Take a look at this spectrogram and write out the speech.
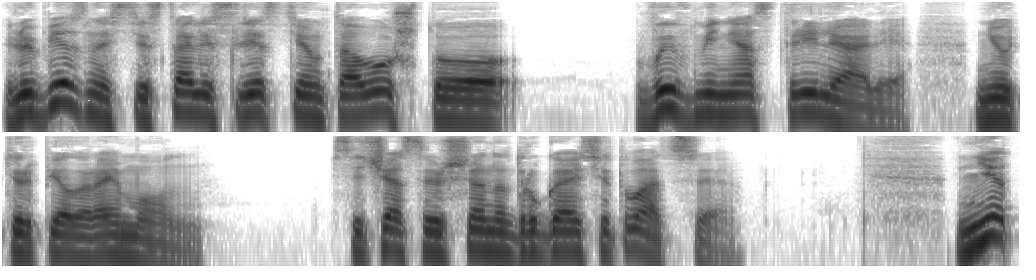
Любезности стали следствием того, что вы в меня стреляли, не утерпел Раймон. Сейчас совершенно другая ситуация. Нет,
